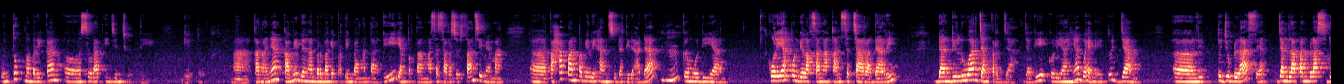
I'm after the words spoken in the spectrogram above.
untuk memberikan eh, surat izin cuti gitu Nah, karenanya kami dengan berbagai pertimbangan tadi, yang pertama secara substansi memang eh, tahapan pemilihan sudah tidak ada, Mhm. kemudian kuliah pun dilaksanakan secara daring dan di luar jam kerja. Jadi kuliahnya Bu Heni itu jam eh, li- 17 ya, jam 18.20.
